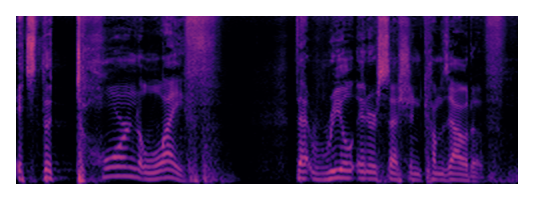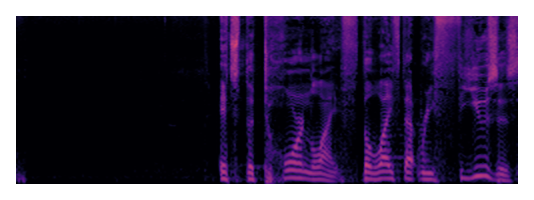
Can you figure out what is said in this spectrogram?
It's the torn life that real intercession comes out of. It's the torn life, the life that refuses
